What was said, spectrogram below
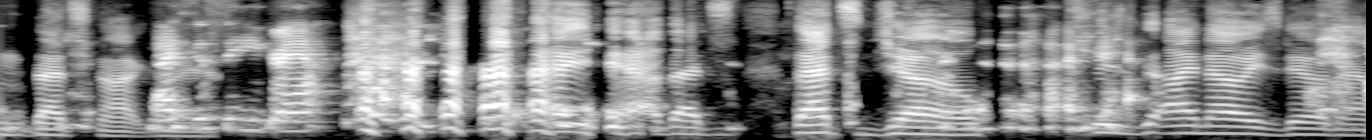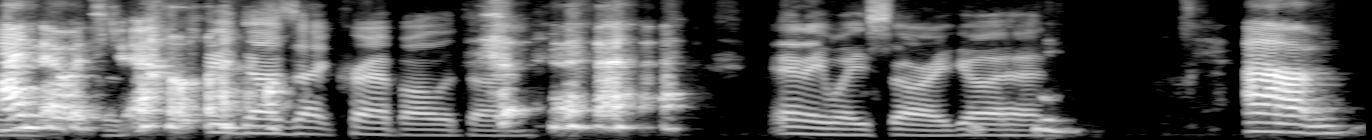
that's not nice to see you, Grant. yeah, that's that's Joe. Yeah, I know he's doing that. I know it's. Joe. He does that crap all the time. Anyway, sorry. Go ahead. um,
